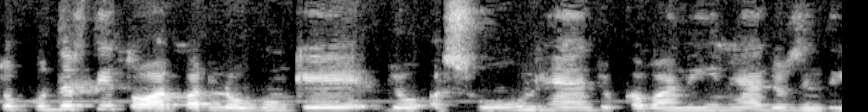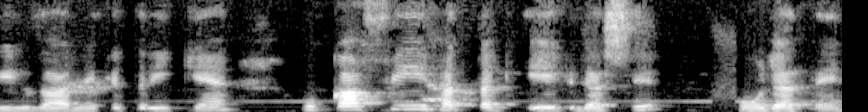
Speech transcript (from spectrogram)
تو قدرتی طور پر لوگوں کے جو اصول ہیں، جو قوانین ہیں، جو زندگی گزارنے کے طریقے ہیں وہ کافی حد تک ایک جیسے ہو جاتے ہیں۔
